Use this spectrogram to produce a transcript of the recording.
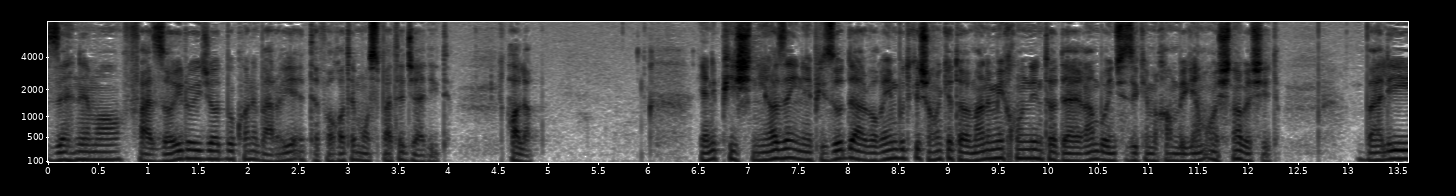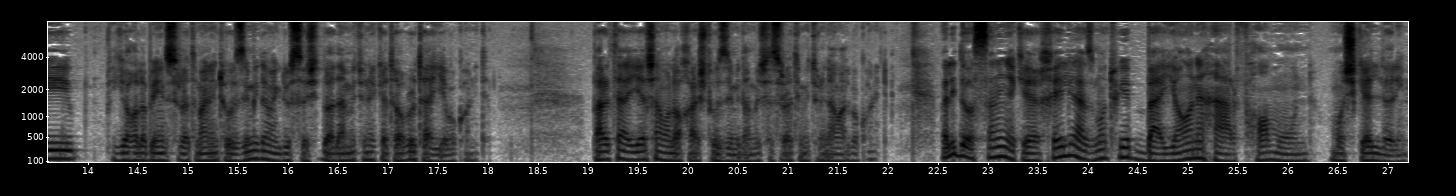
ذهن ما فضایی رو ایجاد بکنه برای اتفاقات مثبت جدید. حالا یعنی پیش نیاز این اپیزود در واقع این بود که شما کتاب منو میخوندین تا دقیقا با این چیزی که می‌خوام بگم آشنا بشید. ولی دیگه حالا به این صورت من این توضیح میدم. اگه دوست داشتید بعدا می‌تونید کتاب رو تهیه بکنید. برای تهیهش هم آخرش توضیح میدم به چه صورتی می‌تونید عمل بکنید. ولی داستان اینه که خیلی از ما توی بیان حرف هامون مشکل داریم.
